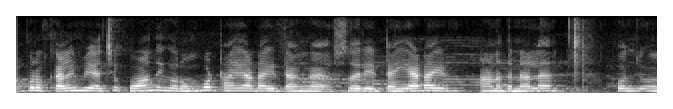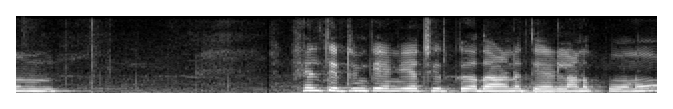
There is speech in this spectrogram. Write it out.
அப்புறம் கிளம்பியாச்சு. குழந்தைங்க ரொம்ப டயர்ட் ஆகிட்டாங்க சரி டயர்டாகி ஆனதுனால கொஞ்சம் ஹெல்த்தி ட்ரிங்க் எங்கேயாச்சும் இருக்குதான்னு தேடலான்னு போனோம்.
